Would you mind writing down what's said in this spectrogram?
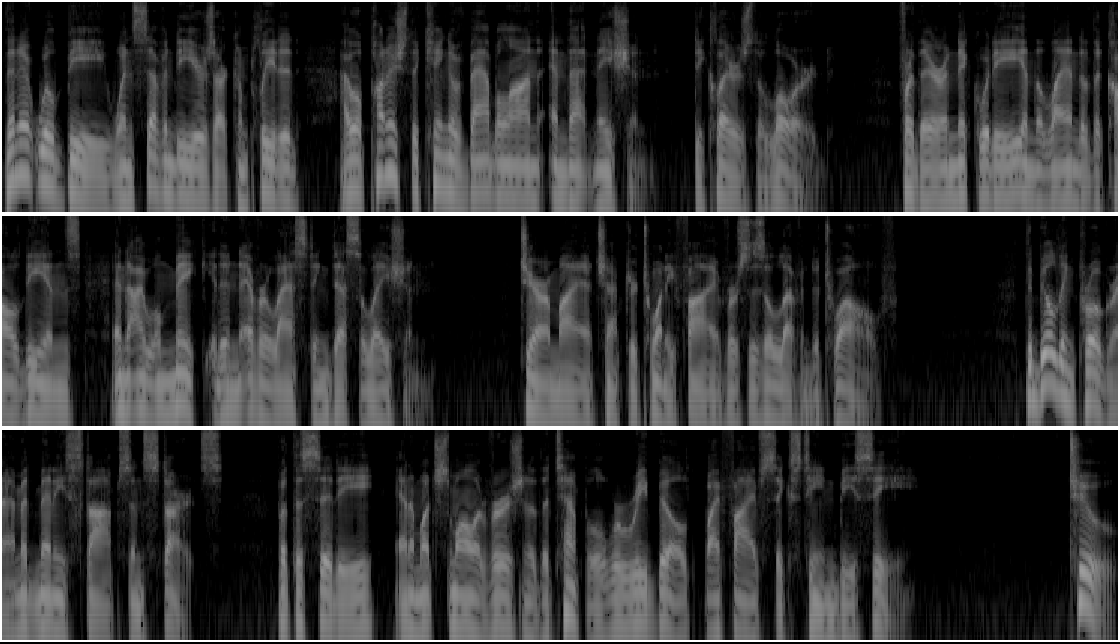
Then it will be, when 70 years are completed, I will punish the king of Babylon and that nation, declares the Lord, for their iniquity in the land of the Chaldeans, and I will make it an everlasting desolation. Jeremiah chapter 25, verses 11 to 12. The building program had many stops and starts, but the city and a much smaller version of the temple were rebuilt by 516 BC. 2.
